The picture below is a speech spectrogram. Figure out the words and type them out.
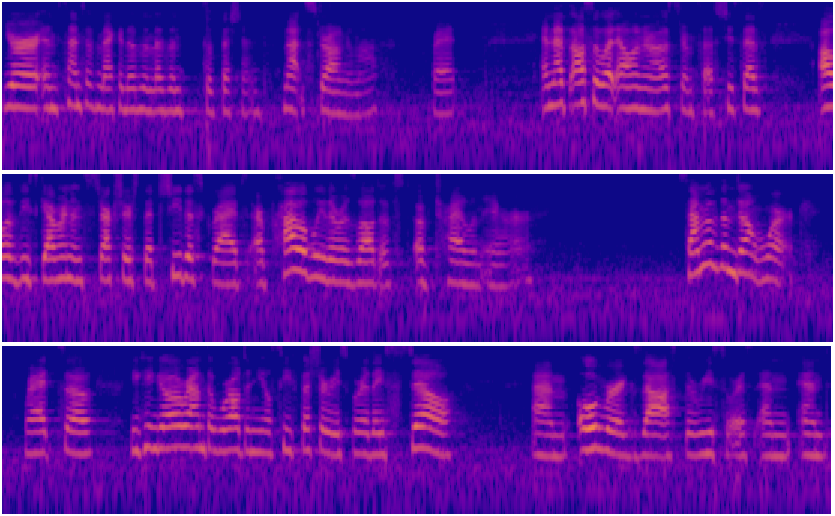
your incentive mechanism isn't sufficient, not strong enough, right? And that's also what Elinor Ostrom says. She says all of these governance structures that she describes are probably the result of, of trial and error. Some of them don't work, right? So you can go around the world and you'll see fisheries where they still um, overexhaust the resource and, and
